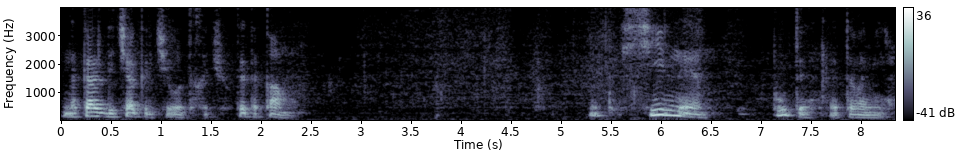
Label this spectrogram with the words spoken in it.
На каждой чакре чего-то хочу. Вот это кама. Это сильные путы этого мира.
